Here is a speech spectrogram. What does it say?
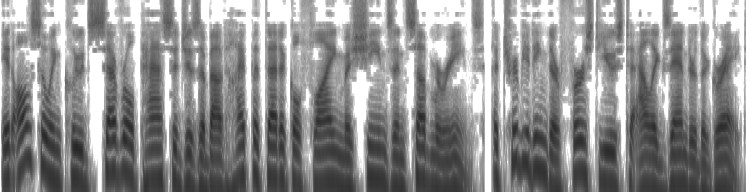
It also includes several passages about hypothetical flying machines and submarines, attributing their first use to Alexander the Great.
